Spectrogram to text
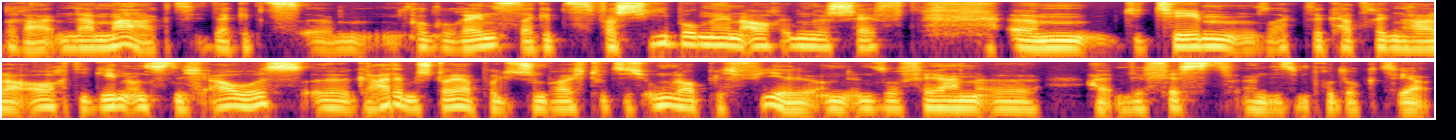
beratender Markt. Da gibt's ähm, Konkurrenz, da gibt's Verschiebungen auch im Geschäft. Ähm, die Themen, sagte Katrin gerade auch, die gehen uns nicht aus. Äh, gerade im steuerpolitischen Bereich tut sich unglaublich viel und insofern äh, halten wir fest an diesem Produkt, ja.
